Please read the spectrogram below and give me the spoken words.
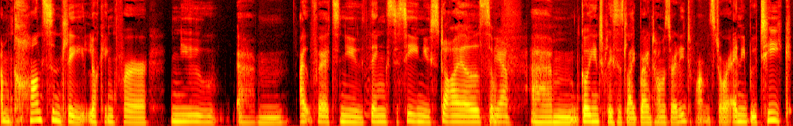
I'm constantly looking for new um, outfits, new things to see, new styles. So, Yeah. um, going into places like Brown Thomas or any department store, any boutique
